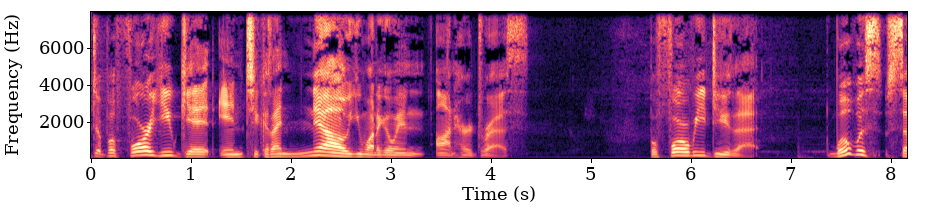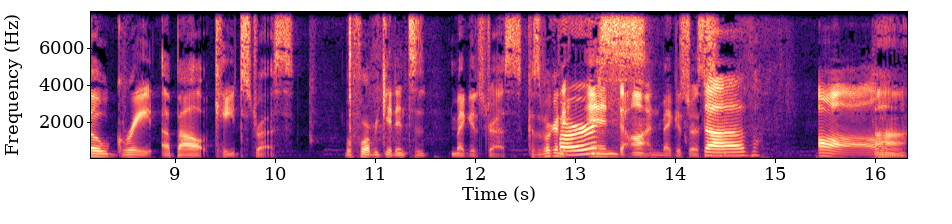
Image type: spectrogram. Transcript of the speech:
D- Before you get into, because I know you want to go in on her dress. Before we do that, what was so great about Kate's dress? Before we get into Meghan's dress, because we're going to end on Meghan's dress. Of all, Uh-huh.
